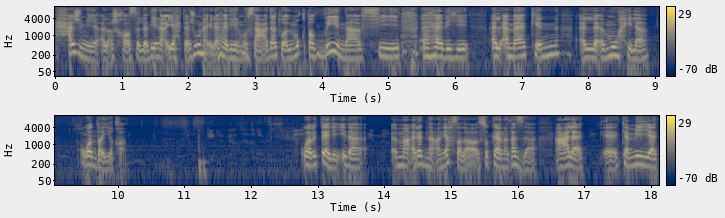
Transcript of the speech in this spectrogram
حجم الأشخاص الذين يحتاجون إلى هذه المساعدات والمكتظين في هذه الأماكن الموحلة والضيقة. وبالتالي إذا ما أردنا أن يحصل سكان غزة على كمية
